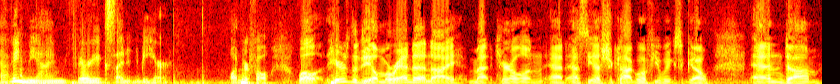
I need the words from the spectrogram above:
Having me, I'm very excited to be here. Wonderful. Well, here's the deal. Miranda and I met Carolyn at SES Chicago a few weeks ago, and um,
